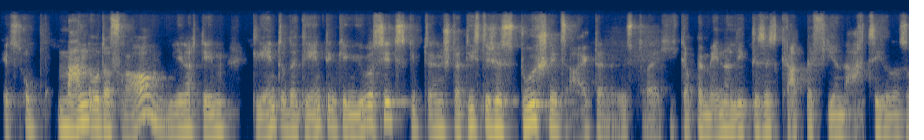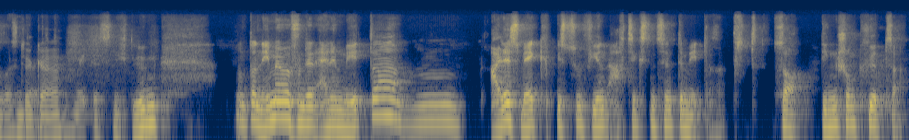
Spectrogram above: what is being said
Jetzt ob Mann oder Frau, je nachdem Klient oder Klientin gegenüber sitzt, gibt es ein statistisches Durchschnittsalter in Österreich. Ich glaube, bei Männern liegt es jetzt gerade bei 84 oder sowas. Ich möchte jetzt nicht lügen. Und dann nehmen wir von den einen Meter hm, alles weg bis zum 84. Zentimeter. So, Ding schon kürzer.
